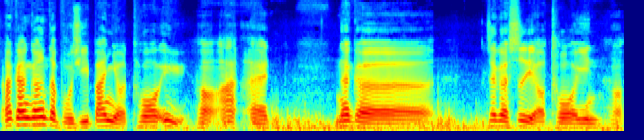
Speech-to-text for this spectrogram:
啊，刚刚的补习班有托育哈啊，呃，那个这个是有托音哈。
